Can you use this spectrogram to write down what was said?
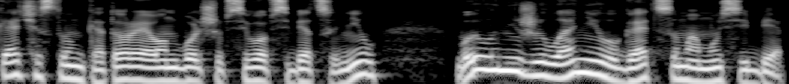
качеством, которое он больше всего в себе ценил, было нежелание лгать самому себе.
